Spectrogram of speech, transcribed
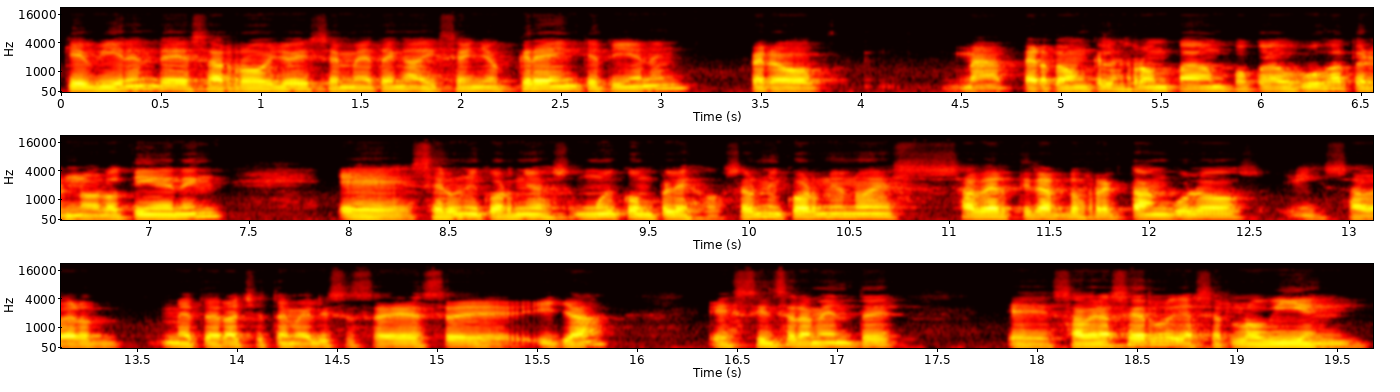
que vienen de desarrollo y se meten a diseño creen que tienen, pero perdón que les rompa un poco la burbuja, pero no lo tienen. Eh, ser unicornio es muy complejo. Ser unicornio no es saber tirar dos rectángulos y saber meter HTML y CSS y ya. Es sinceramente eh, saber hacerlo y hacerlo bien,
